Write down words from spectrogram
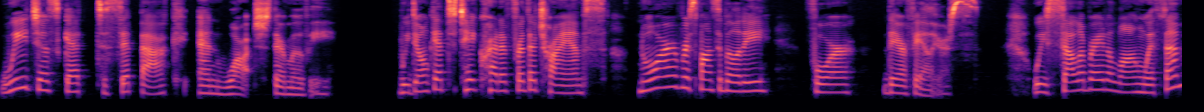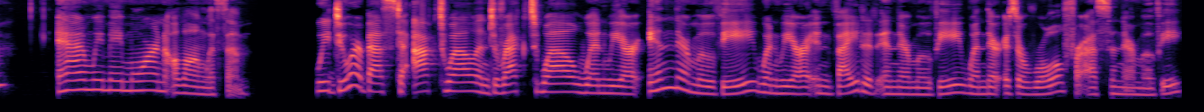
we just get to sit back and watch their movie. We don't get to take credit for their triumphs nor responsibility for their failures. We celebrate along with them and we may mourn along with them. We do our best to act well and direct well when we are in their movie, when we are invited in their movie, when there is a role for us in their movie.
